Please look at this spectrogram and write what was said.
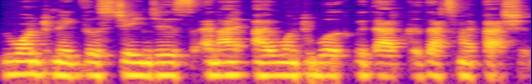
we want to make those changes, and I, I want to work with that because that's my passion.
